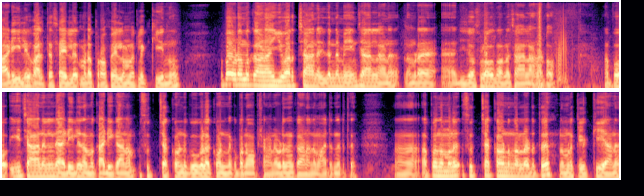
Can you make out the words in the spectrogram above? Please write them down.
ആടിയിൽ വലത്തെ സൈഡിൽ നമ്മുടെ പ്രൊഫൈലിൽ നമ്മൾ ക്ലിക്ക് ചെയ്യുന്നു. അപ്പോൾ ഇവിടെ നമുക്ക് കാണാം യുവർ ചാനൽ ഇതിന്റെ മെയിൻ ചാനലാണ് നമ്മുടെ ജിജോസ് വ്ലോഗ് എന്ന് പറഞ്ഞ ചാനലാണ് കേട്ടോ. അപ്പോൾ ഈ ചാനലിന്റെ അടിയിൽ നമുക്ക് അടി കാണാം. സ്വിച്ച് അക്കൗണ്ട് ഗൂഗിൾ അക്കൗണ്ട് എന്നൊക്കെ പറഞ്ഞ ഓപ്ഷൻ കാണാം. ഇവിടെ നിന്ന് കാണാമല്ലോ മാറ്റുന്നിടത്ത് അപ്പോൾ നമ്മൾ സ്വിച്ച് അക്കൗണ്ട് എന്നുള്ളിടത്ത് നമ്മൾ ക്ലിക്ക് ചെയ്യാണ്.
